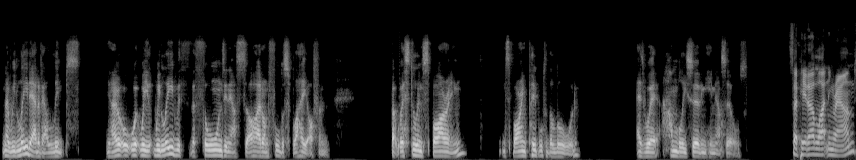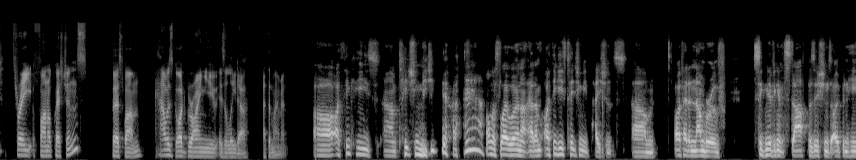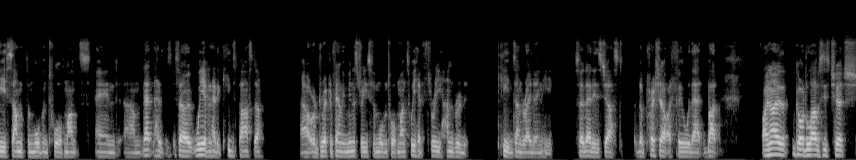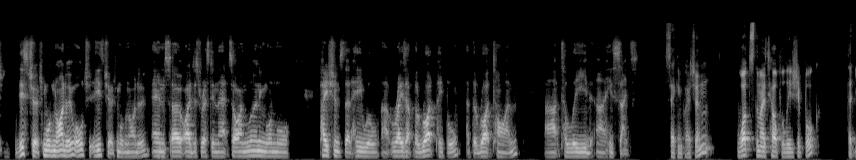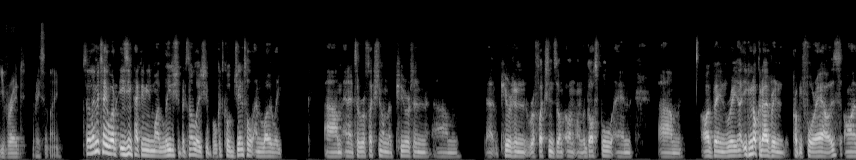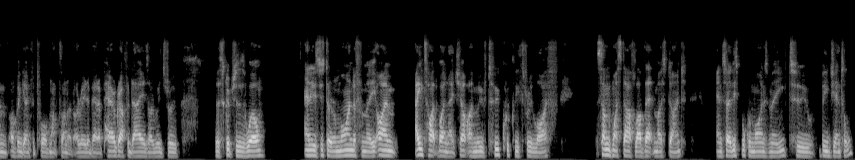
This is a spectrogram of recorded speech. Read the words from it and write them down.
No, we lead out of our limps. You know, we, we lead with the thorns in our side on full display often, but we're still inspiring, inspiring people to the Lord as we're humbly serving Him ourselves. So, Peter, lightning round, three final questions. First one How is God growing you as a leader at the moment? Uh, I think he's um, teaching me. I'm a slow learner, Adam. I think he's teaching me patience. Um, I've had a number of significant staff positions open here, some for more than 12 months. And um, that has, so we haven't had a kids pastor uh, or director of family ministries for more than 12 months, we have 300 kids under 18 here. So that is just the pressure I feel with that. But I know that God loves his church, this church, more than I do, all ch- his church more than I do. And mm. so I just rest in that. So I'm learning more and more patience that he will uh, raise up the right people at the right time uh, to lead uh, his saints. Second question What's the most helpful leadership book that you've read recently? So let me tell you what is impacting me in my leadership. It's not a leadership book. It's called Gentle and Lowly, um, and it's a reflection on the Puritan um, uh, Puritan reflections on, on, on, the gospel. And um, I've been reading. You can knock it over in probably four hours. I'm I've been going for twelve months on it. I read about a paragraph a day as I read through the scriptures as well, and it's just a reminder for me. I'm A type by nature. I move too quickly through life. Some of my staff love that, most don't and so this book reminds me to be gentle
